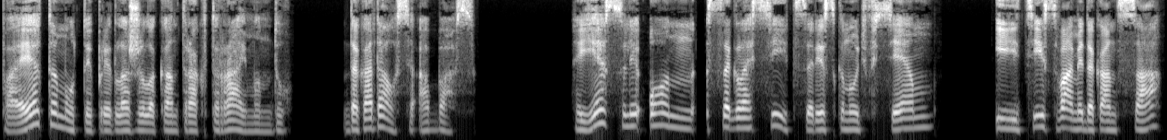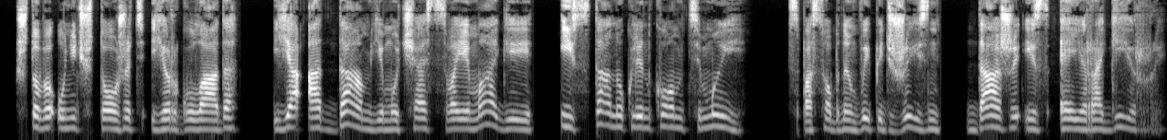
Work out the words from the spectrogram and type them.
Поэтому ты предложила контракт Раймонду, догадался Аббас. Если он согласится рискнуть всем и идти с вами до конца, чтобы уничтожить Ергулада, я отдам ему часть своей магии и стану клинком тьмы, способным выпить жизнь даже из Эйрагирры.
